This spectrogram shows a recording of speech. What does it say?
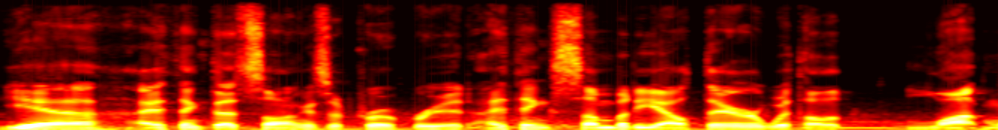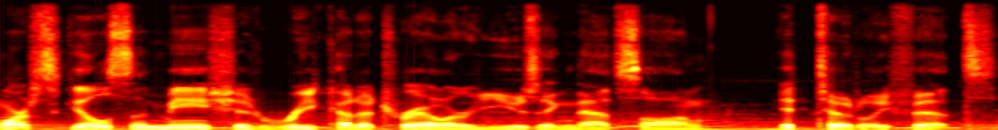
yeah, I think that song is appropriate. I think somebody out there with a lot more skills than me should recut a trailer using that song. It totally fits.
